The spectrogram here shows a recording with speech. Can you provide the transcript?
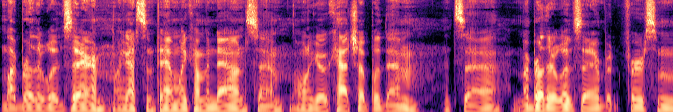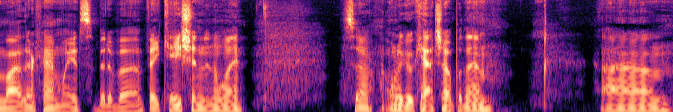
My brother lives there. I got some family coming down, so I want to go catch up with them. It's uh, my brother lives there, but for some of my other family, it's a bit of a vacation in a way. So I want to go catch up with them. Um,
